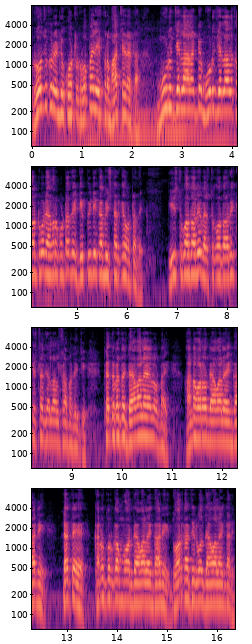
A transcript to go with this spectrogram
రోజుకు రెండు కోట్ల రూపాయలు ఇతను మార్చాడట. మూడు జిల్లాలంటే మూడు జిల్లాల కంట్రోల్ ఎవరికి ఉంటుంది? డిప్యూటీ కమిషనర్కే ఉంటుంది. ఈస్ట్ గోదావరి వెస్ట్ గోదావరి కృష్ణా జిల్లాలకు సంబంధించి పెద్ద పెద్ద దేవాలయాలు ఉన్నాయి. అన్నవరం దేవాలయం కానీ లేకపోతే కనదుర్గమ్మ వారి దేవాలయం కానీ ద్వారకా తిరుమల దేవాలయం కానీ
